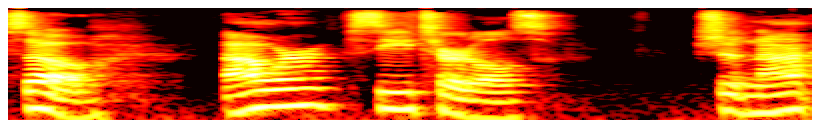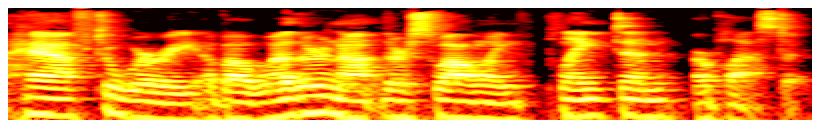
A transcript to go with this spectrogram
So, our sea turtles should not have to worry about whether or not they're swallowing plankton or plastic.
